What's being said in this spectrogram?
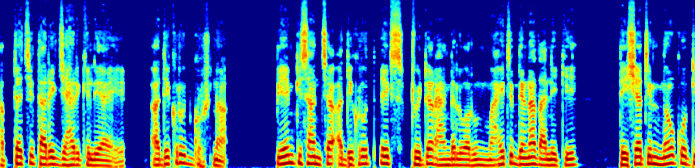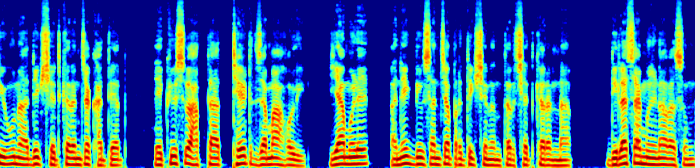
हप्त्याची तारीख जाहीर केली आहे. अधिकृत घोषणा. पी एम किसानच्या अधिकृत एक्स ट्विटर हँडलवरून माहिती देण्यात आली की देशातील नऊ कोटीहून अधिक शेतकऱ्यांच्या खात्यात एकवीसवा हप्ता थेट जमा होईल. यामुळे अनेक दिवसांच्या प्रतीक्षेनंतर शेतकऱ्यांना दिलासा मिळणार असून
